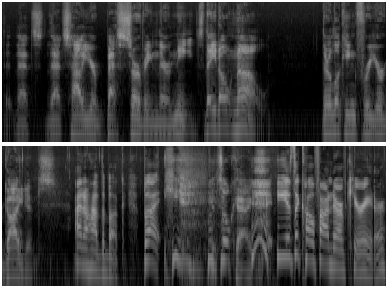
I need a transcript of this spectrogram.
That's that's how you're best serving their needs. They don't know. They're looking for your guidance. I don't have the book, but he It's okay. he is a co-founder of Curaytor.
